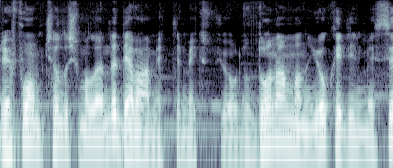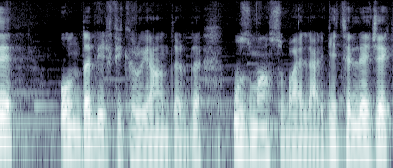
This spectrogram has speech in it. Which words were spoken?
reform çalışmalarını devam ettirmek istiyordu. Donanmanın yok edilmesi onda bir fikir uyandırdı. Uzman subaylar getirilecek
